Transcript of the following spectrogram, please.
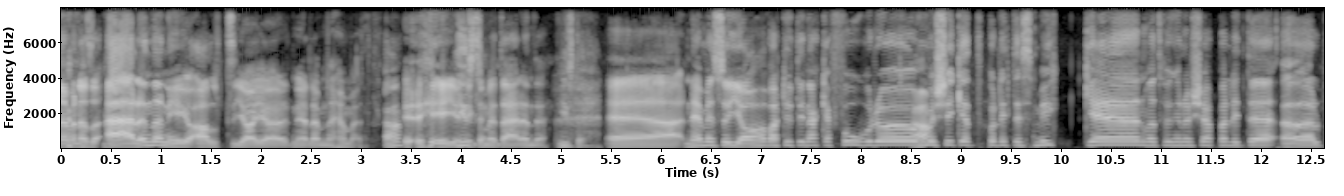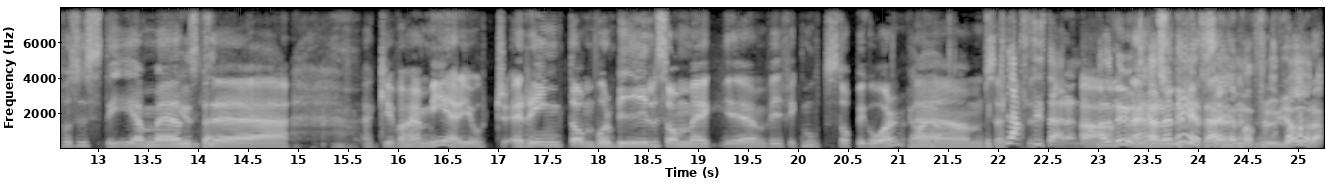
Nej men alltså ärenden är ju allt jag gör när jag lämnar hemmet. Ja, Det är ju Just liksom det. ett ärende. just det. Eh, nej men så jag har varit ute i Nacka Forum Ja. och kikat på lite smycken, var tvungen att köpa lite öl på systemet. Just Eh, eh, gud vad har jag mer gjort? Ringt om vår bil som eh, eh, vi fick motorstopp igår. Ja, ja. Ehm, Det är klassiskt ärende, Ja. eller hur? Alltså, men det det är lite hemmafru-göra.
